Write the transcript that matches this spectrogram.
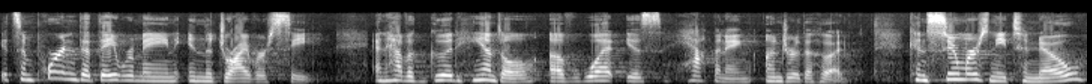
it's important that they remain in the driver's seat and have a good handle of what is happening under the hood. Consumers need to know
